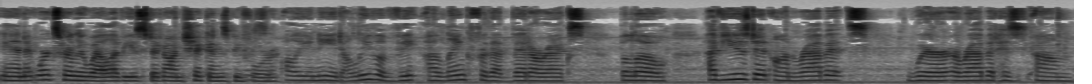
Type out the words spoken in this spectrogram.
And it works really well. I've used it on chickens before. That's all you need. I'll leave a, a link for that VetRx below. I've used it on rabbits where a rabbit has um,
